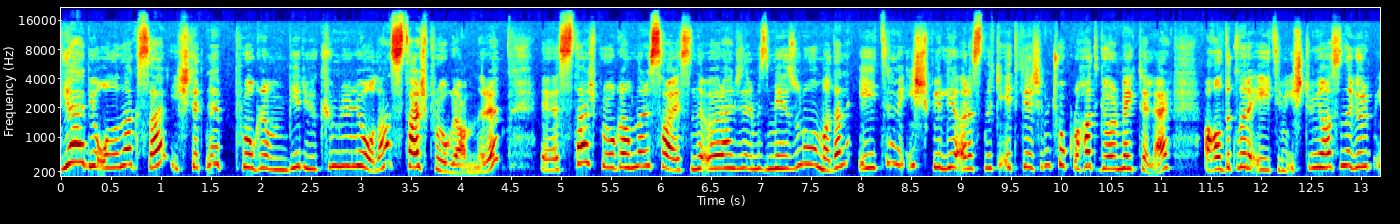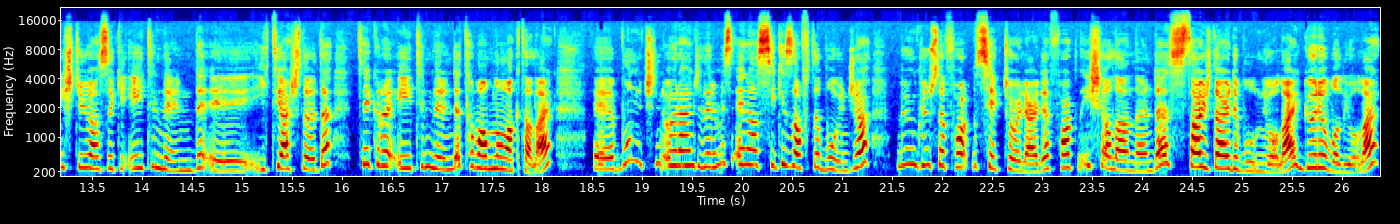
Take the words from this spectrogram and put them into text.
Diğer bir olanaksa işletme programının bir yükümlülüğü olan staj programları. Staj programları sayesinde öğrencilerimiz mezun olmadan eğitim ve işbirliği arasındaki etkileşimi çok rahat görmekteler. Aldıkları eğitimi iş dünyasında görüp iş dünyasındaki eğitimlerinde ihtiyaçları da tekrar eğitimlerinde tamamlamaktalar. Bunun için öğrencilerimiz en az 8 hafta boyunca mümkünse farklı sektörlerde, farklı iş alanlarında stajlarda bulunuyorlar, görev alıyorlar.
